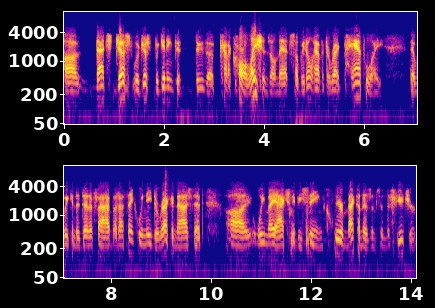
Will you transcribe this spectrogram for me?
uh, that's just we're just beginning to do the kind of correlations on that. So we don't have a direct pathway that we can identify. But I think we need to recognize that uh, we may actually be seeing clear mechanisms in the future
